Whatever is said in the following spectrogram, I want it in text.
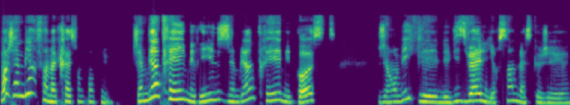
Moi, j'aime bien faire ma création de contenu. J'aime bien créer mes reels, j'aime bien créer mes posts. J'ai envie que les, visuels ils ressemblent à ce que j'ai,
